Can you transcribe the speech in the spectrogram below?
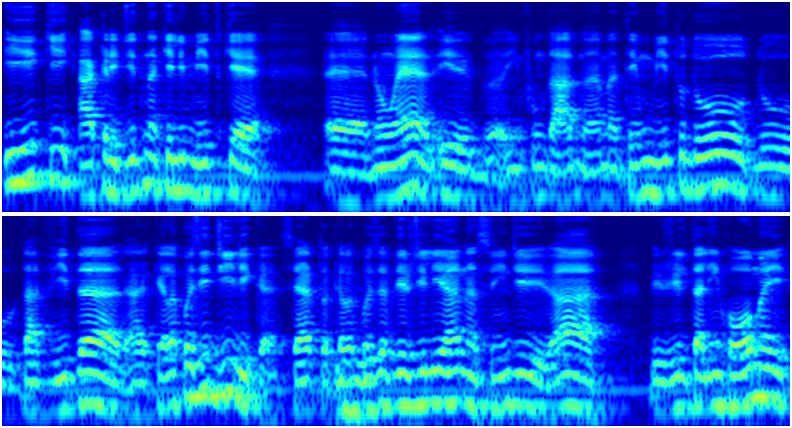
e que acredita naquele mito que é, é, não é infundado, né? mas tem um mito do, do, da vida, aquela coisa idílica, certo? Aquela coisa virgiliana, assim, de, ah, Virgílio tá ali em Roma e,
